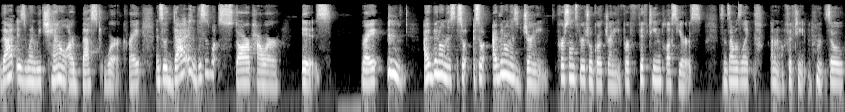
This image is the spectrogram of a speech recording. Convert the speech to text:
That is when we channel our best work, right? And so that is, this is what star power is, right? I've been on this, so, so I've been on this journey, personal and spiritual growth journey for 15 plus years since I was like, I don't know, 15. so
